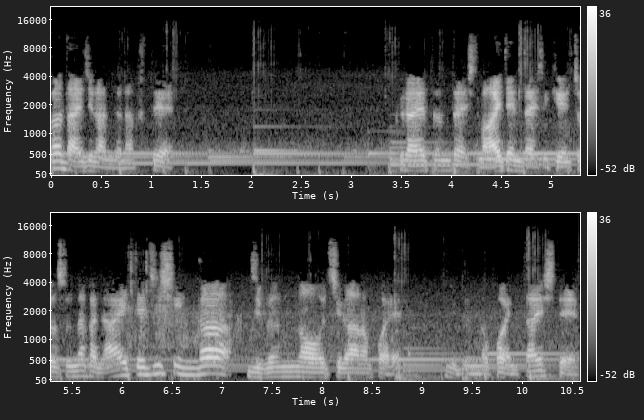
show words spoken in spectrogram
が大事なんじゃなくて、クライアントに対して、まあ、相手に対して傾聴する中で、相手自身が自分の内側の声、自分の声に対して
